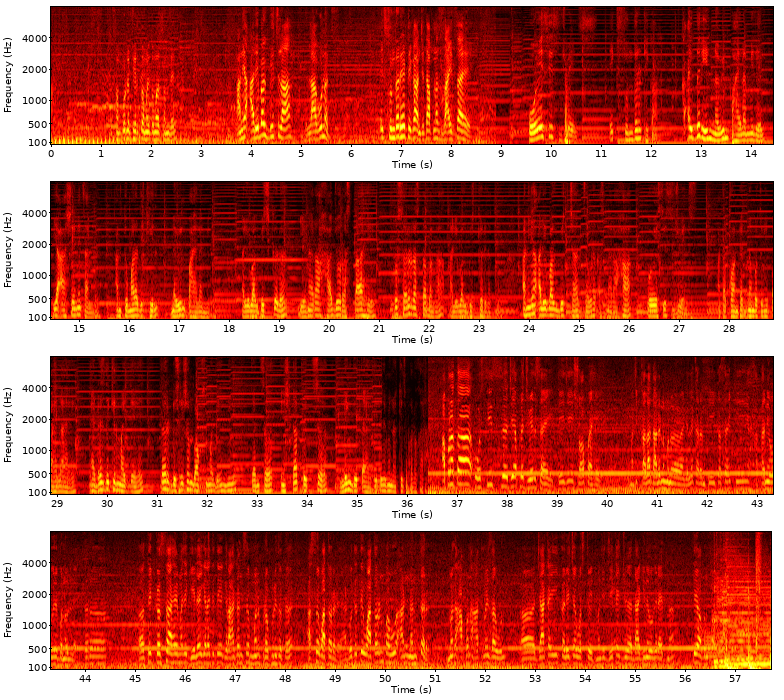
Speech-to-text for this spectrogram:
संपूर्ण फिरतो म्हणजे तुम्हाला समजेल. आणि या अलिबाग बीचला लागूनच एक सुंदर हे ठिकाण जिथं आपण जायचं आहे. ओएसिस ज्वेल्स एक सुंदर ठिकाण. काहीतरी नवीन पाहायला मिळेल या आशेने चाललंय आणि तुम्हाला देखील नवीन पाहायला मिळेल. अलिबाग बीचकडं येणारा हा जो रस्ता आहे तो सरळ रस्ता बघा अलिबाग बीचकडे जातो. आणि या अलिबाग बीचच्या जवळ असणारा हा ओएसिस ज्वेल्स आता कॉन्टॅक्ट नंबर तुम्ही पाहिला आहे. ॲड्रेस देखील माहिती आहे. तर डिस्क्रिप्शन बॉक्समध्ये मी त्यांचं इन्स्टा पेजचं लिंक देत आहे. तिथे तुम्ही नक्कीच फॉलो करा. आपण आता ओसिस जे आपलं ज्वेल्स आहे ते जे शॉप आहे म्हणजे कला दालन म्हणावं गेलं कारण ते कसं आहे की हाताने वगैरे बनवलेलं आहे. तर अ, ते कसं आहे म्हणजे गेल्या गेल्या तिथे ग्राहकांचं मन प्रफुल्लित होतं असं वातावरण आहे. अगोदर ते वातावरण पाहू आणि नंतर मग आपण आतमध्ये जाऊन अ, ज्या काही कलेच्या वस्तू आहेत म्हणजे जे काही ज्वे- दागिने वगैरे आहेत ना ते आपण पाहू.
